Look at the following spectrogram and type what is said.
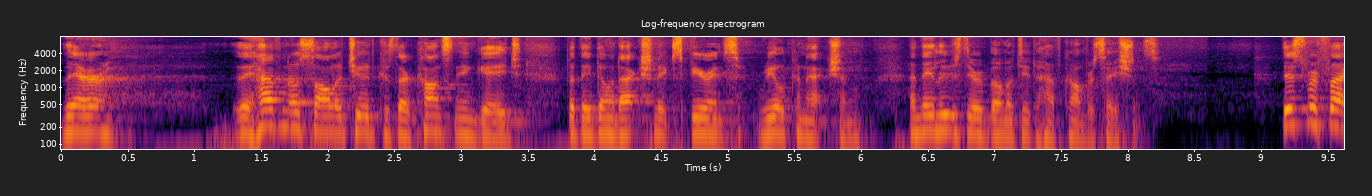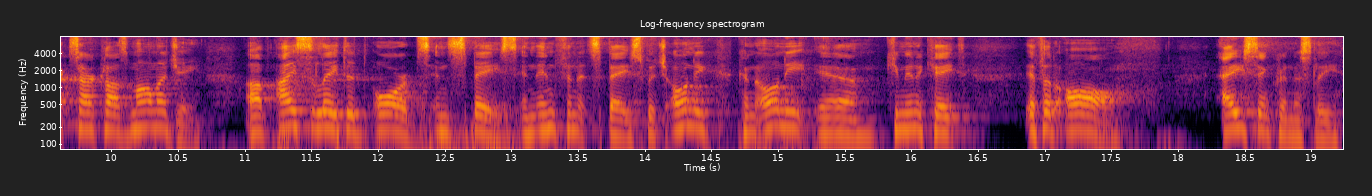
they have no solitude because they're constantly engaged, but they don't actually experience real connection, and they lose their ability to have conversations. This reflects our cosmology of isolated orbs in space, in infinite space, which only, can only uh, communicate, if at all, asynchronously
